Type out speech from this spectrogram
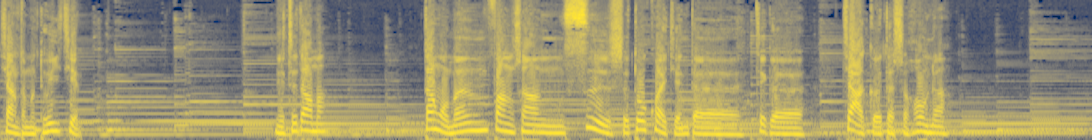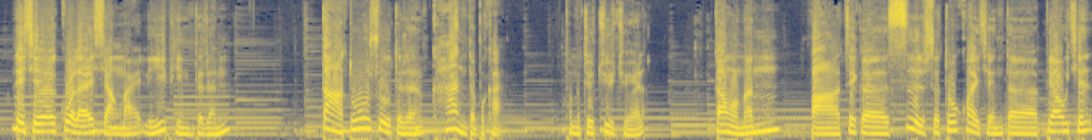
向他们推荐。你知道吗？当我们放上四十多块钱的这个价格的时候呢，那些过来想买礼品的人，大多数的人看都不看，他们就拒绝了。当我们把这个四十多块钱的标签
